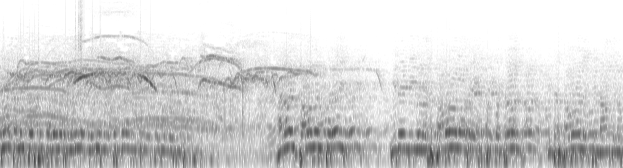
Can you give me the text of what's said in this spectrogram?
கூட்டணி கட்சி தலைவர்களுடைய கொடி மட்டும்தான் நம்முடைய கையில் இருக்கு ஆனால் காவல்துறை இதை நீங்கள் ஒரு சவாலாக எடுத்துக்கொண்டால் இந்த சவாலுக்கு நாங்களும்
